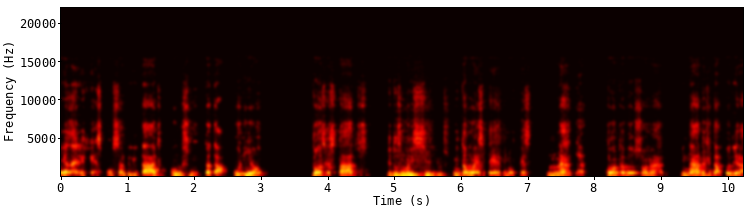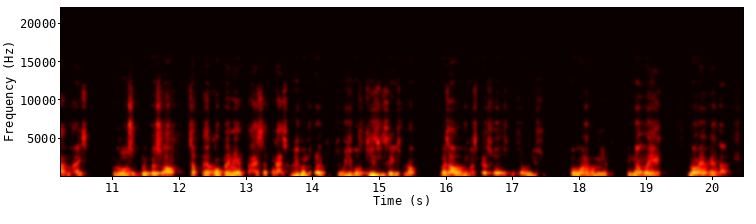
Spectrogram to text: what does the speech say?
ela é responsabilidade conjunta da União, dos estados e dos municípios. Então o STF não fez nada contra Bolsonaro e nada de dar poder a mais para o pessoal. Só para complementar essa frase do Igor, não estou falando que o Igor quis dizer isso, não, mas algumas pessoas usam isso como argumento. E não é, não é verdade.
